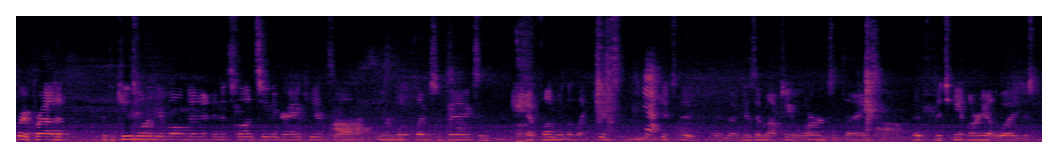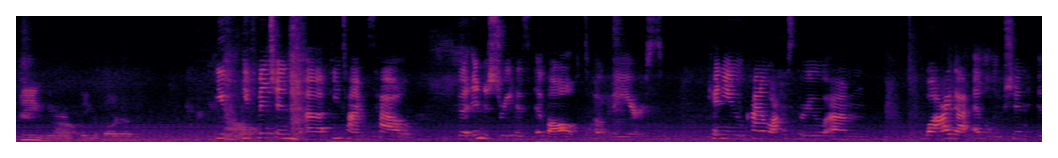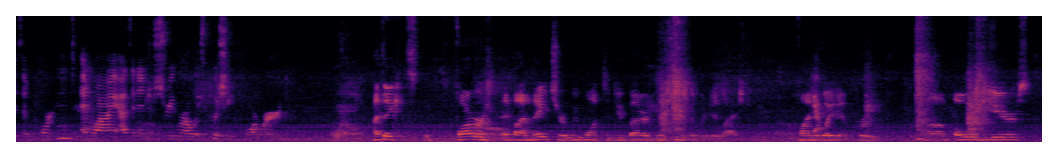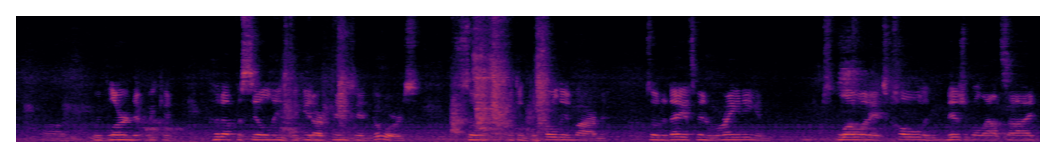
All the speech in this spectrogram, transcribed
very proud that, that the kids want to be involved in it, and it's fun seeing the grandkids, uh, you know, want to play with some pigs and have fun with it like kids, Yeah. kids do, and uh, gives them an opportunity to learn some things that, that you can't learn any other way. Just being here, and being a part of it. You, you've mentioned a few times how the industry has evolved over the years. Can you kind of walk us through um, why that evolution is important and why, as an industry, we're always pushing forward? I think it's farmers and by nature we want to do better this year than we did last year. Find Yeah. a way to improve. Um, over the years, um, we've learned that we could put up facilities to get our pigs indoors, so we can control the environment. So today it's been raining and blowing and it's cold and miserable outside.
